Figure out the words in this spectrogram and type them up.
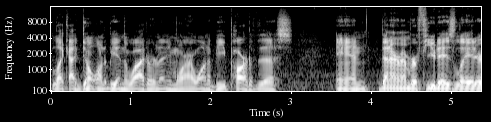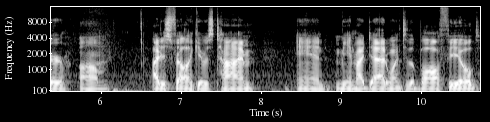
like I don't want to be in the wide road anymore. I want to be part of this. And then I remember a few days later, um, I just felt like it was time, and me and my dad went to the ball field,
